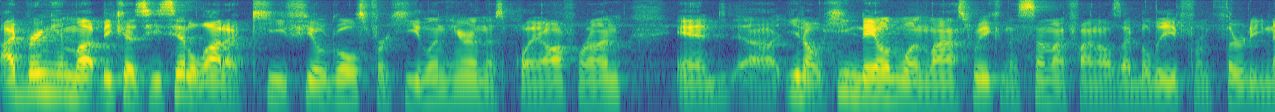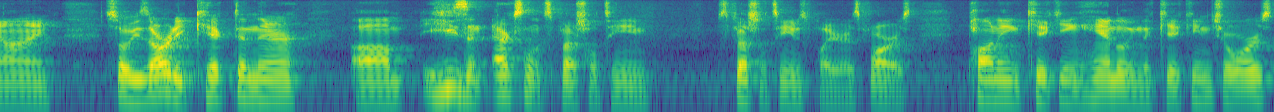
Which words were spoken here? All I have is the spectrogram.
I bring him up because he's hit a lot of key field goals for Heelan here in this playoff run. And, uh, you know, he nailed one last week in the semifinals, I believe, from 39. So he's already kicked in there. Um, he's an excellent special team, special teams player as far as punting, kicking, handling the kicking chores.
